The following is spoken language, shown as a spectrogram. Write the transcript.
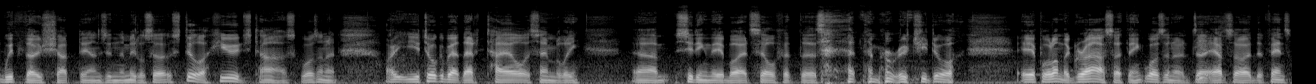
with those shutdowns in the middle. So it was still a huge task, wasn't it? Uh, you talk about that tail assembly um, sitting there by itself at the at the Maroochydore airport on the grass, I think, wasn't it, uh, yes. outside the fence?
